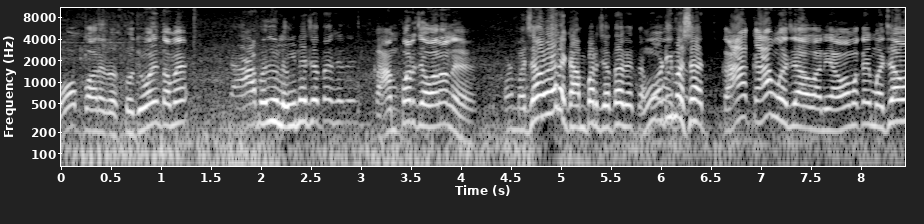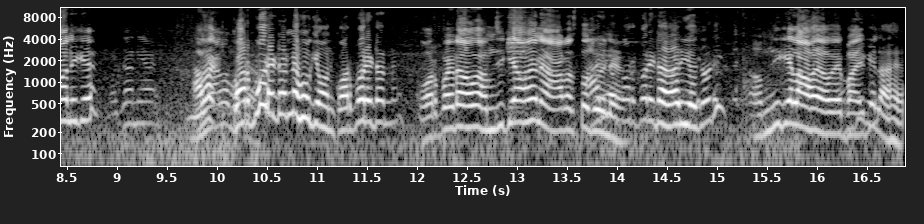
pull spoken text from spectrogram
બહુ ભારે રસ્તો. જુઓ ને તમે. આ બધું લઈને જતા છે કામ પર જવાના ને. પણ મજા આવે ને કામ પર જતા રહેતા. બોડી મસાજ કા કા મજા આવવાની? આવામાં કઈ મજા આવવાની કે? મજા નહીં આવે. હવે કોર્પોરેટરને શું કહેવાનું? કોર્પોરેટરને કોર્પોરેટર હવે સમજી ગયા હોય ને આ રસ્તો જોઈને. કોર્પોરેટર હરિયો જોડી. સમજી ગયેલા હોય હવે ભાઈ. ગયેલા હે.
